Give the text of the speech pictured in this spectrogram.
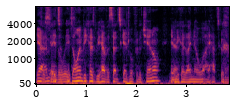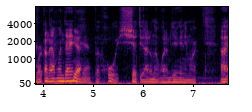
Yeah, to I mean, say it's, the least. it's only because we have a set schedule for the channel, and Yeah. because I know I have to go to work on that one day. Yeah. Yeah. But holy shit, dude! I don't know what I'm doing anymore. Uh,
